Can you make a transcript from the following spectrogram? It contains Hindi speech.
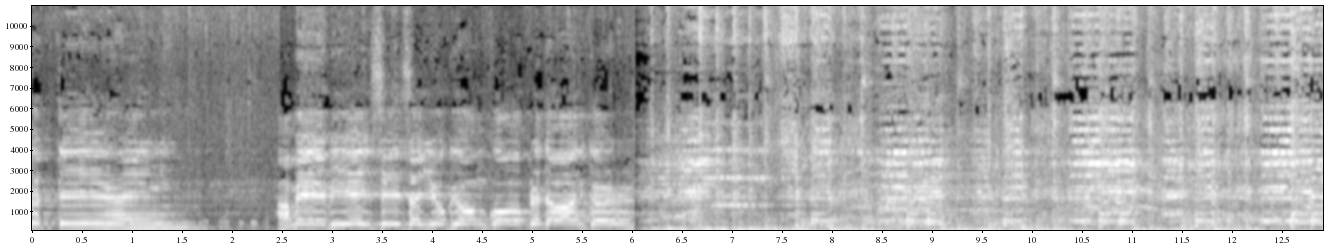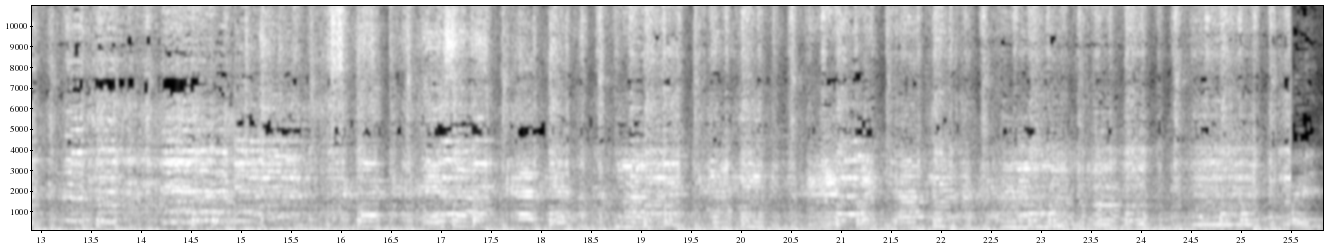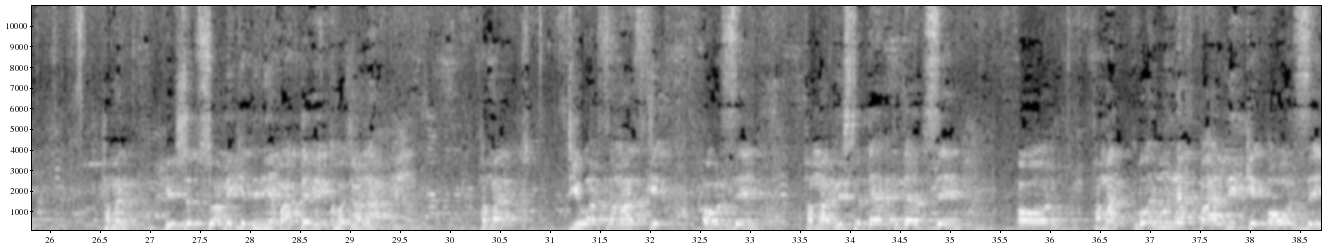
करते हैं। हमें भी ऐसे सहयोगियों को प्रदान कर। बिशप स्वामी के धन्यवाद देवे खोजना हमारे टीवार समाज के ओर से, हमारे रिश्तेदार की तरफ़ से और हमारे कुंवर मुन्ना पाली के ओर से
